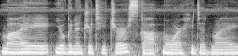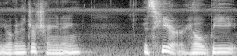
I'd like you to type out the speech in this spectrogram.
my Yoga Nidra teacher, Scott Moore, he did my Yoga Nidra training is here. He'll be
